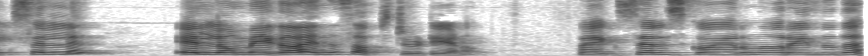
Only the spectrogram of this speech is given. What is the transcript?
എക്സലിൽ എൽ ഒമേഗ എന്ന് സബ്സ്റ്റിറ്റ്യൂട്ട് ചെയ്യണം. അപ്പോൾ എക്സൽ സ്ക്വയർ എന്ന് പറയുന്നത്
